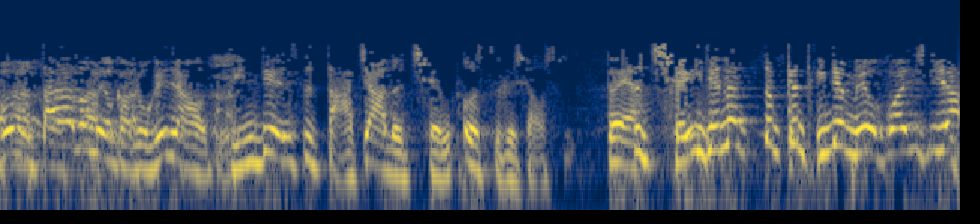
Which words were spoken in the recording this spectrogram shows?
不是，大家都没有搞错。我跟你讲哦，停电是打架的前二十个小时。对啊。是前一天，那都跟停电没有关系啊。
